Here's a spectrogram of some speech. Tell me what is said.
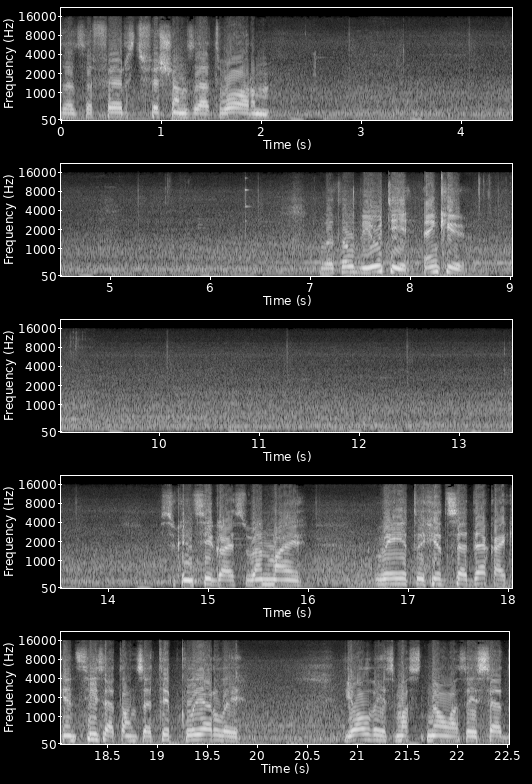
That's the first fish on that worm. Little beauty, thank you. You can see guys, when my weight hits the deck I can see that on the tip clearly. You always must know, as I said,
